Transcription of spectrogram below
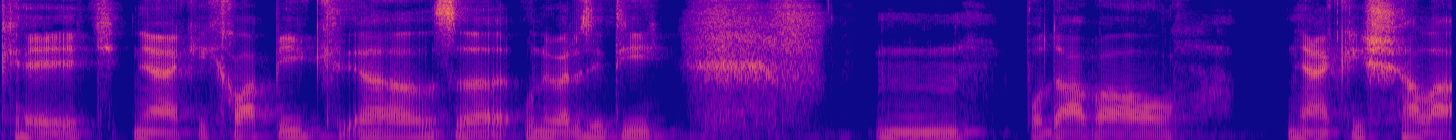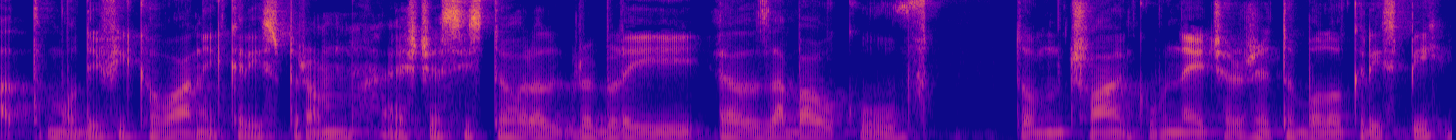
keď nejaký chlapík z univerzity mm, podával nejaký šalát modifikovaný CRISPRom. Ešte si z toho robili e, zabavku v tom článku v Nature, že to bolo crispy.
